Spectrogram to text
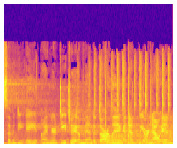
178. I'm your DJ, Amanda Darling, and we are now in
